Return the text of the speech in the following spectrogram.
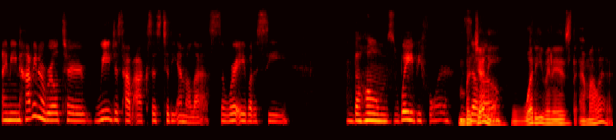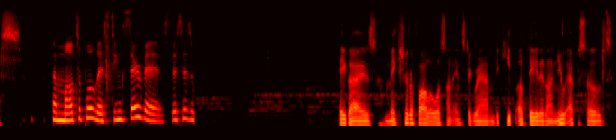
I mean, having a realtor, we just have access to the MLS. So we're able to see the homes way before. But Zillow. Jenny, what even is the MLS? The multiple listing service. This is Hey guys, make sure to follow us on Instagram to keep updated on new episodes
